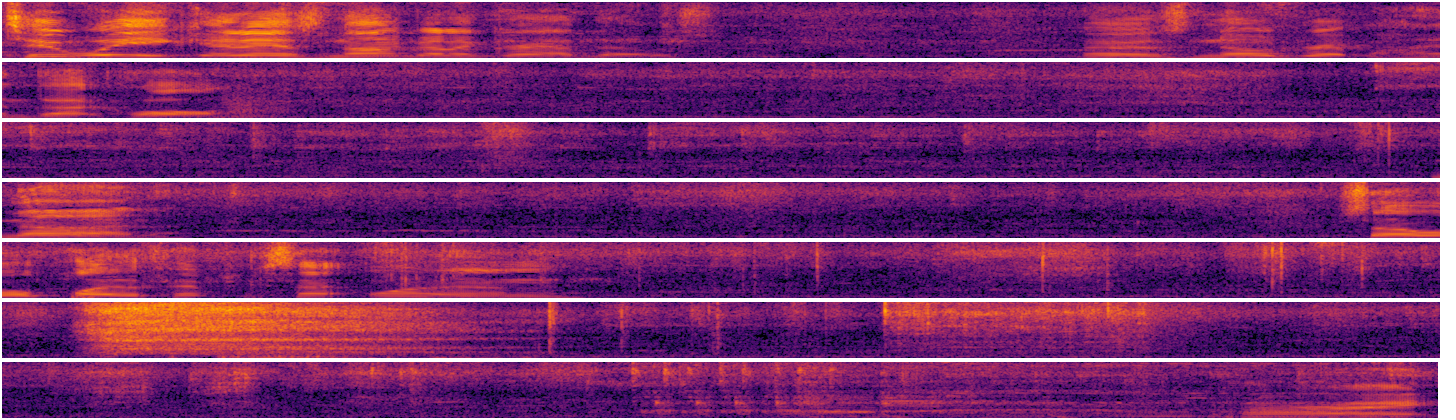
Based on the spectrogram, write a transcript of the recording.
Too weak. It is not going to grab those. There is no grip behind that claw. None. So we'll play the 50 cent one and Alright.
